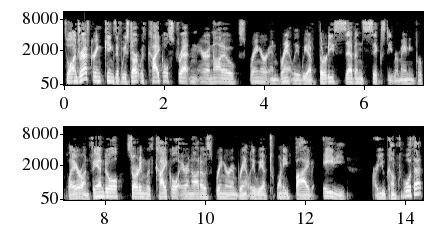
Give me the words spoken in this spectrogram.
So on DraftKings, if we start with Keuchel, Stratton, Arenado, Springer, and Brantley, we have 3760 remaining per player. On FanDuel, starting with Keuchel, Arenado, Springer, and Brantley, we have 2580. Are you comfortable with that?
